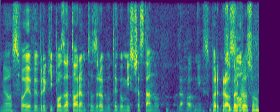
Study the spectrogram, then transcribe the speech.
miał swoje wybryki poza torem, to zrobił tego mistrza Stanów Zachodnich Supercrossu. Supercrossu.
